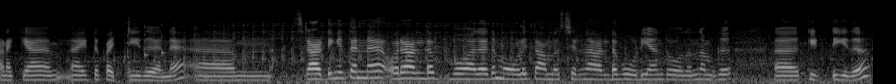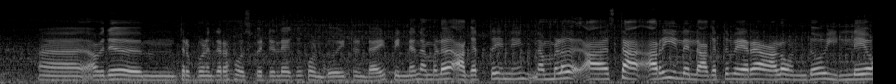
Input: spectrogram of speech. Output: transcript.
അണയ്ക്കാനായിട്ട് പറ്റിയത് തന്നെ. സ്റ്റാർട്ടിങ്ങിൽ തന്നെ ഒരാളുടെ അതായത് മുകളിൽ താമസിച്ചിരുന്ന ആളുടെ ബോഡിയാന്ന് തോന്നുന്നു. നമുക്ക് കിട്ടിയത്. അവർ തൃപ്പൂണിത്തുറ ഹോസ്പിറ്റലിലേക്ക് കൊണ്ടുപോയിട്ടുണ്ടായി. പിന്നെ നമ്മൾ അകത്ത് ഇനി നമ്മൾ അറിയില്ലല്ലോ അകത്ത് വേറെ ആളുണ്ടോ ഇല്ലയോ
